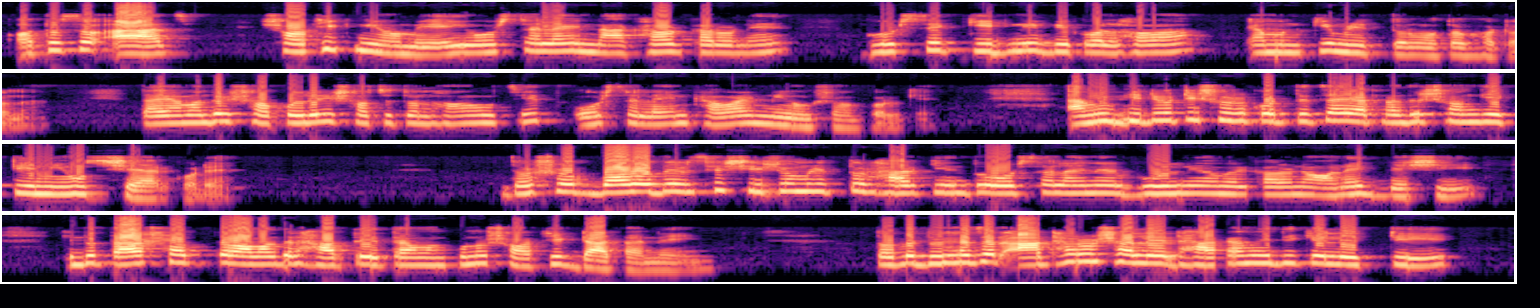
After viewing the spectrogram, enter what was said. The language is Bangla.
অথচ আজ সঠিক নিয়মে এই ওরস্যালাইন না খাওয়ার কারণে ঘটছে কিডনি বিকল হওয়া, এমনকি মৃত্যুর মতো ঘটনা। তাই আমাদের সকলেরই সচেতন হওয়া উচিত ওরস্যালাইন খাওয়ার নিয়ম সম্পর্কে। আমি ভিডিওটি শুরু করতে চাই আপনাদের সঙ্গে একটি নিউজ শেয়ার করে। দর্শক, বড়দের চেয়ে শিশু মৃত্যুর হার কিন্তু ওরসালাইনের ভুল নিয়মের কারণে অনেক বেশি। কিন্তু তার সত্ত্বেও আমাদের হাতে তেমন কোনো সঠিক ডাটা নেই। তবে দুই হাজার আঠারো সালে ঢাকা মেডিকেল একটি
